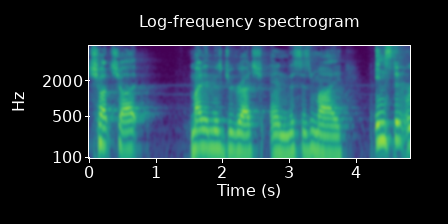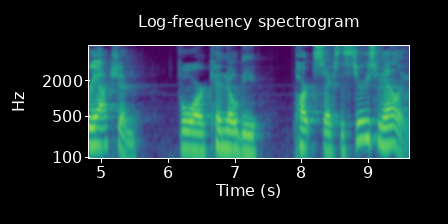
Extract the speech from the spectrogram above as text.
Chut chut. My name is Drew Gretsch, and this is my instant reaction for Kenobi Part 6, the series finale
